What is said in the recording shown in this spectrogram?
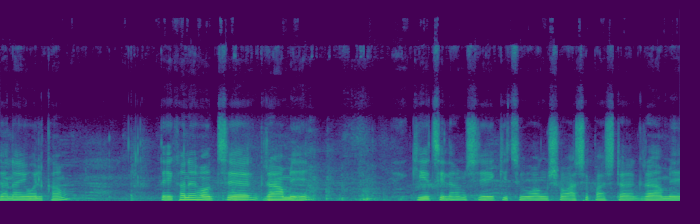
জানাই ওয়েলকাম। তো এখানে হচ্ছে গ্রামে গিয়েছিলাম, সে কিছু অংশ, আশেপাশটা গ্রামে,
